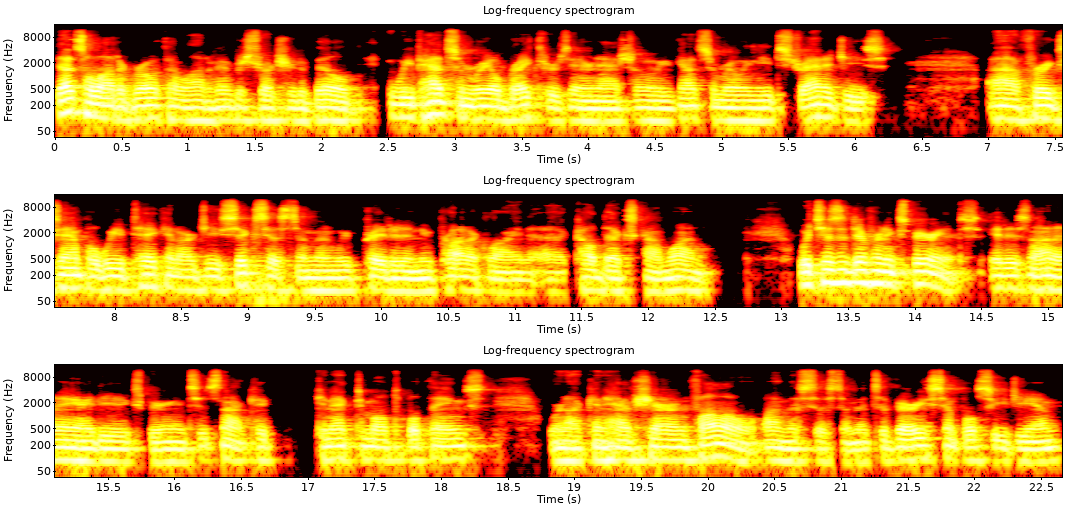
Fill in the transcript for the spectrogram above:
That's a lot of growth and a lot of infrastructure to build. We've had some real breakthroughs internationally. We've got some really neat strategies. Uh, for example, we've taken our G6 system and we've created a new product line uh, called Dexcom One, which is a different experience. It is not an AID experience. It's not co- connect to multiple things. We're not going to have share and follow on the system. It's a very simple CGM.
